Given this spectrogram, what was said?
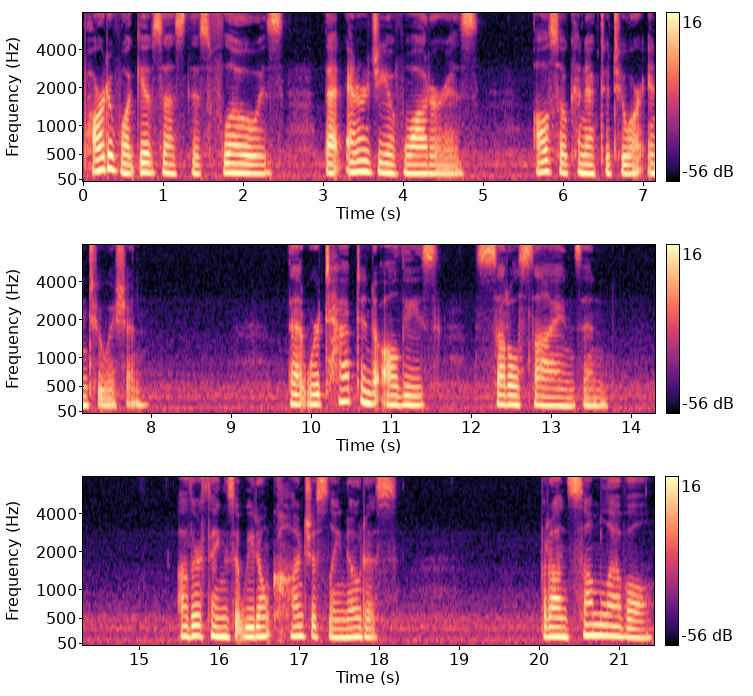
Part of what gives us this flow is that energy of water is also connected to our intuition. That we're tapped into all these subtle signs and other things that we don't consciously notice. But on some level,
